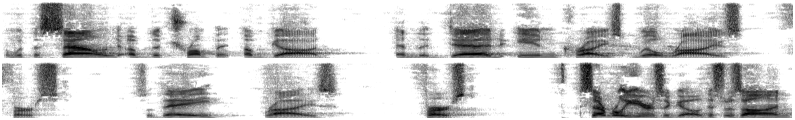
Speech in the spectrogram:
and with the sound of the trumpet of God, and the dead in Christ will rise first. So they rise first. Several years ago, this was on,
